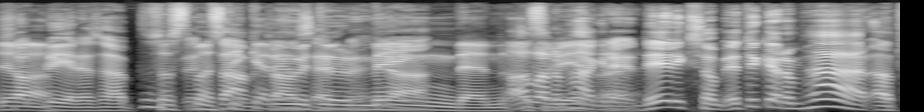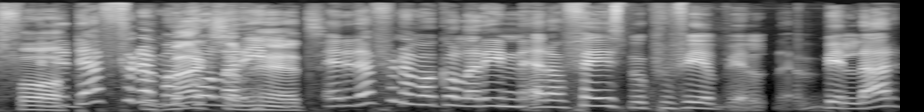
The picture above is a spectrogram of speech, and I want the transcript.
Ja. Som blir en sån här Så man sticker ut ur mängden och Alla de här grejerna. Det är liksom, jag tycker de här att få Är det, därför när man kollar in, uppmärksamhet. är det därför när man kollar in era Facebook-profilbilder,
